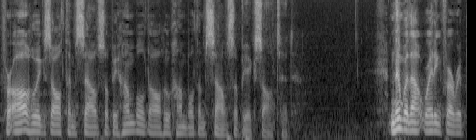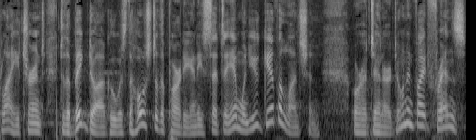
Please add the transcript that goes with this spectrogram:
For all who exalt themselves will be humbled, all who humble themselves will be exalted. And then, without waiting for a reply, he turned to the big dog who was the host of the party, and he said to him, When you give a luncheon or a dinner, don't invite friends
